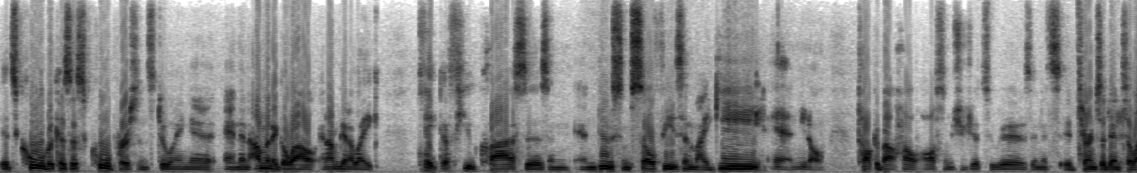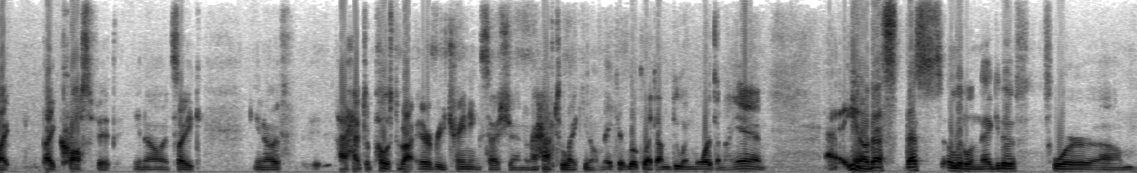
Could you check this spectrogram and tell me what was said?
it's cool because this cool person's doing it, and then I'm gonna go out and I'm gonna like take a few classes and and do some selfies in my gi and you know talk about how awesome jujitsu is, and it's it turns it into like like CrossFit. You know, it's like you know if I have to post about every training session and I have to like you know make it look like I'm doing more than I am you know that's that's a little negative for um,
